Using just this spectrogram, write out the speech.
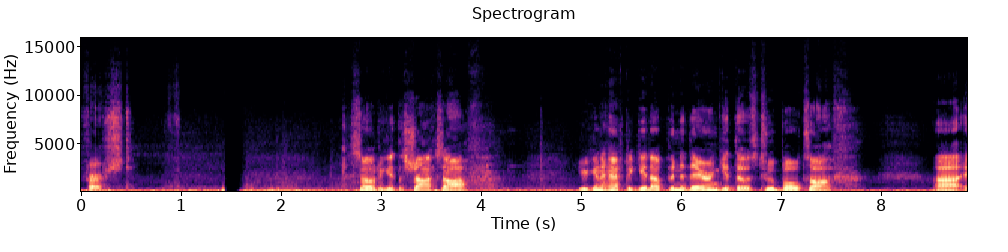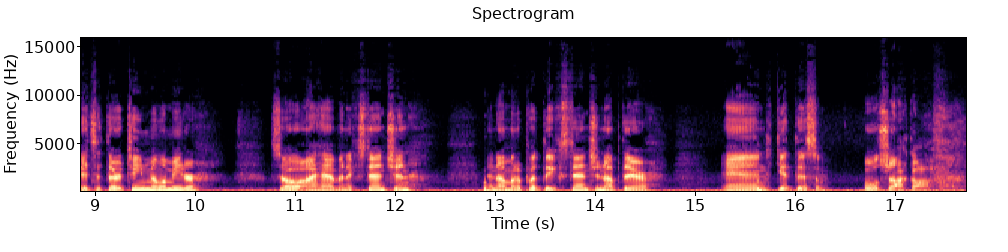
first. So to get the shocks off, you're gonna have to get up into there and get those two bolts off. Uh, it's a 13 millimeter, so I have an extension and I'm gonna put the extension up there and get this old shock off.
